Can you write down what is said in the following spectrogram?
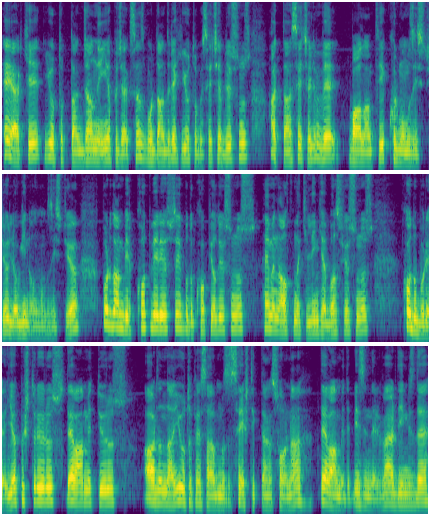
Eğer ki YouTube'dan canlı yayın yapacaksanız buradan direkt YouTube'u seçebiliyorsunuz. Hatta seçelim ve bağlantıyı kurmamızı istiyor. Login olmamızı istiyor. Buradan bir kod veriyor size. Bunu kopyalıyorsunuz. Hemen altındaki linke basıyorsunuz. Kodu buraya yapıştırıyoruz. Devam et diyoruz. Ardından YouTube hesabımızı seçtikten sonra devam edip izinleri verdiğimizde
